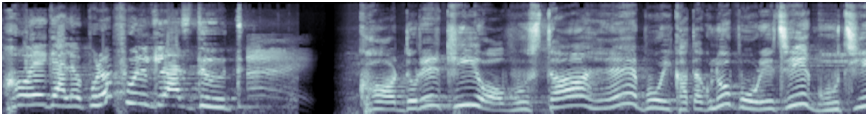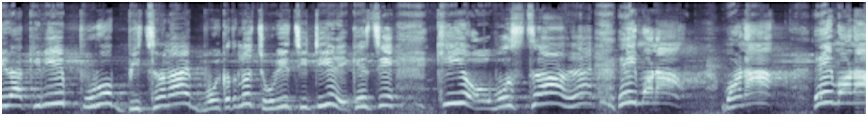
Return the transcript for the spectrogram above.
হয়ে গেল পুরো ফুল গ্লাস দুধ। ঘরদোরের কি অবস্থা হ্যাঁ? বই খাতাগুলো পড়েছে গুছিয়ে রাখিনি পুরো বিছানায় বই খাতাগুলো ছড়িয়ে ছিটিয়ে রেখেছে। কি অবস্থা হ্যাঁ? এই মনা মনা এই মনা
